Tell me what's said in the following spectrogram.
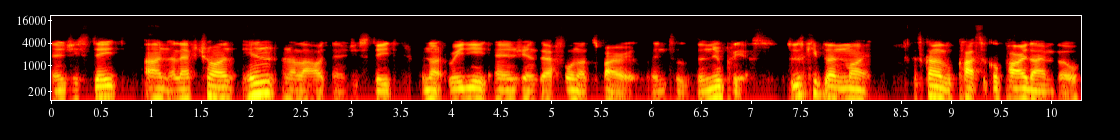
energy state. An electron in an allowed energy state will not radiate energy and therefore not spiral into the nucleus. So just keep that in mind. It's kind of a classical paradigm though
